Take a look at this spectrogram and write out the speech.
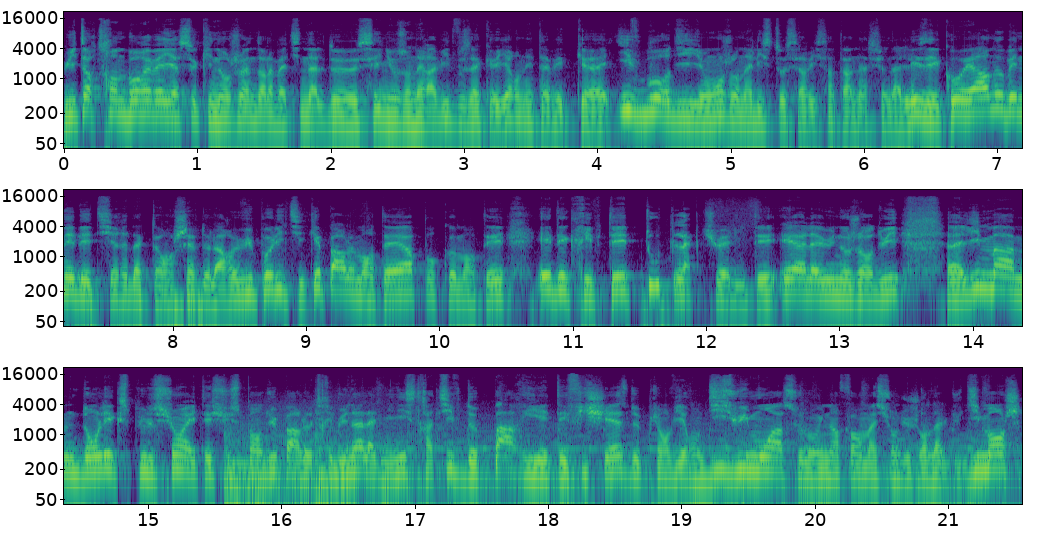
8h30, bon réveil à ceux qui nous rejoignent dans la matinale de CNews. On est ravis de vous accueillir. On est avec euh, Yves Bourdillon, journaliste au service international Les Échos, et Arnaud Benedetti, rédacteur en chef de la revue politique et parlementaire, pour commenter et décrypter toute l'actualité. Et à la une aujourd'hui, euh, l'imam dont l'expulsion a été suspendue par le tribunal administratif de Paris était fiché depuis environ 18 mois, selon une information du journal du dimanche.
